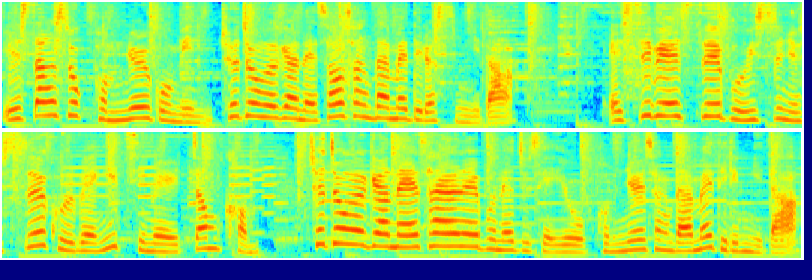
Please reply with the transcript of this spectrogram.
일상 속 법률 고민 최종 의견에서 상담해 드렸습니다. SBS 보이스뉴스 골뱅이 gmail.com 최종 의견에 사연을 보내주세요. 법률 상담해 드립니다.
